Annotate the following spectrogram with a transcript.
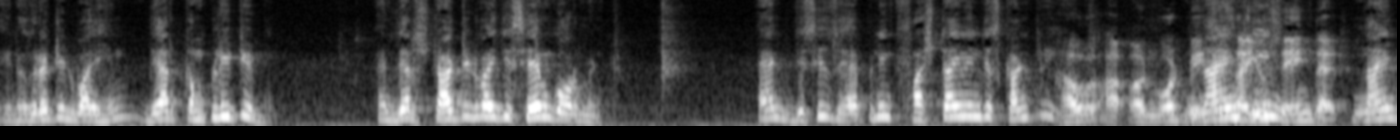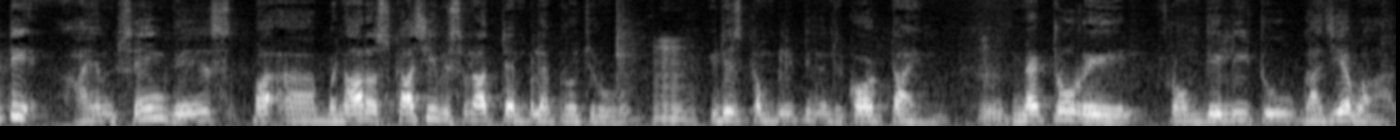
inaugurated by him, they are completed and they are started by the same government. And this is happening first time in this country. How, how on what basis are you saying that? 90, I am saying this, uh, Banaras Kashi Vishwanath Temple Approach Road, Hmm. it is completed in record time. Metro rail from Delhi to Ghaziabad,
